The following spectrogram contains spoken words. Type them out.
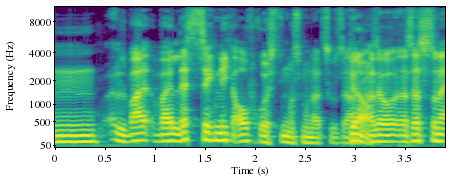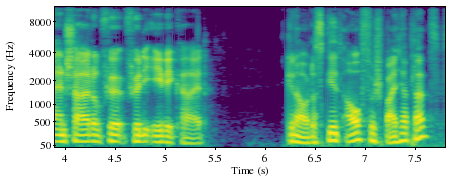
Mm, weil, weil lässt sich nicht aufrüsten, muss man dazu sagen. Genau. Also das ist so eine Entscheidung für, für die Ewigkeit. Genau, das gilt auch für Speicherplatz.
